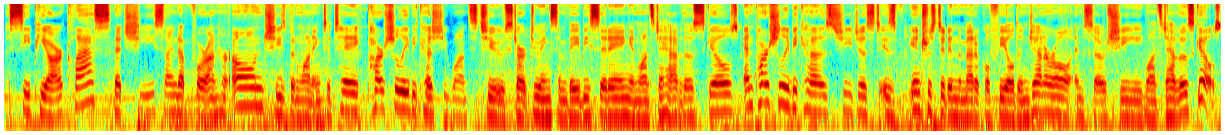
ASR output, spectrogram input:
CPR class that she signed up for on her own. She's been wanting to take, partially because she wants to start doing some babysitting and wants to have those skills, and partially because she just is interested in the medical field in general, and so she wants to have those skills.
